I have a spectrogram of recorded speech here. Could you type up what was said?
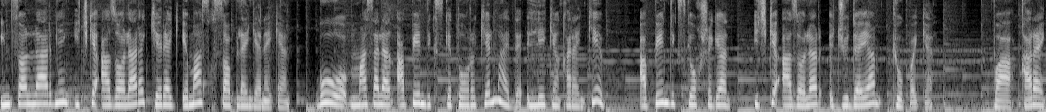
insonlarning ichki a'zolari kerak emas hisoblangan ekan. Bu masalan appendiksga to'g'ri kelmaydi lekin qarangki appendiksga o'xshagan ichki a'zolar judayam ko'p ekan. Va qarang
